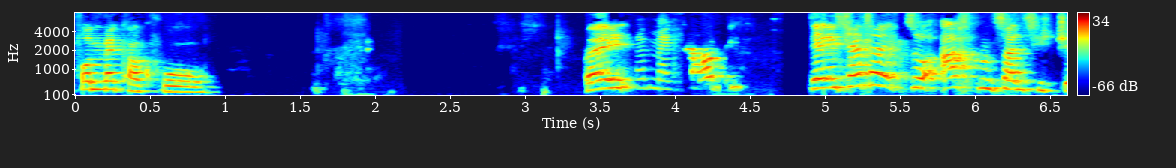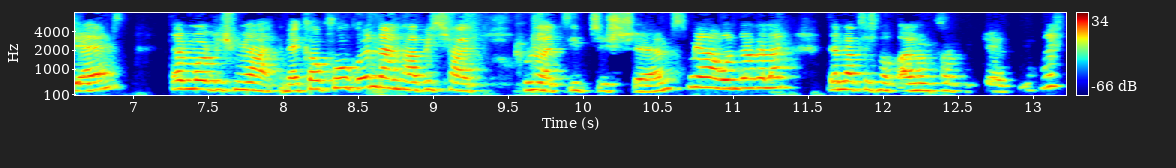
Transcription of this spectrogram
Von Mecha Quo. Weil Mac denn ich hatte halt so 28 Gems. Dann wollte ich mir halt Mecha gucken. Dann habe ich halt 170 Gems mir heruntergeladen. Dann hatte ich noch 21 Gems übrig.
